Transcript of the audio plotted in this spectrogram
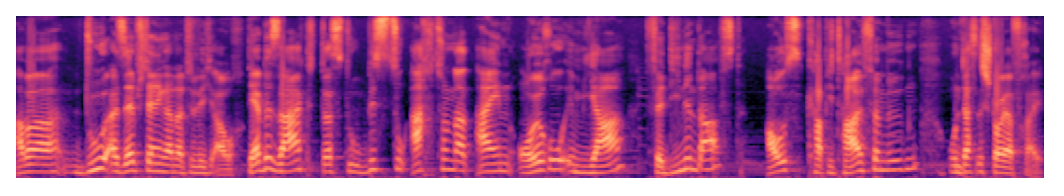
aber du als Selbstständiger natürlich auch. Der besagt, dass du bis zu 801 € im Jahr verdienen darfst aus Kapitalvermögen und das ist steuerfrei.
